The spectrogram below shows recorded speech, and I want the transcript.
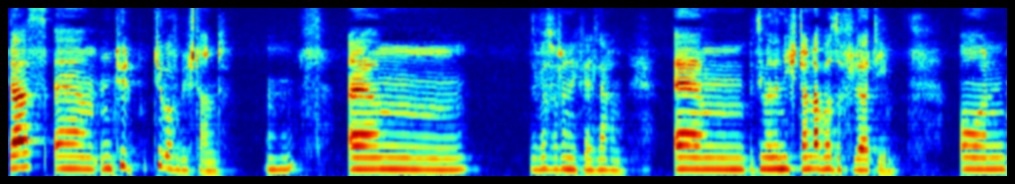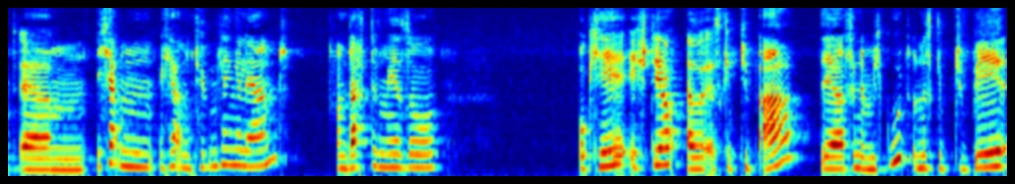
dass ähm, ein typ, typ auf mich stand. Mhm. Ähm, du wirst wahrscheinlich gleich lachen. Ähm, beziehungsweise nicht stand, aber so flirty. Und ich habe einen, ich hab einen Typen kennengelernt und dachte mir so, okay, ich stehe, also es gibt Typ A, der findet mich gut und es gibt Typ B,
